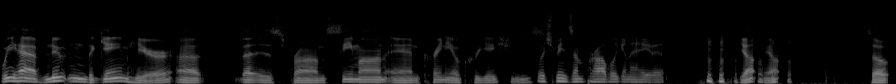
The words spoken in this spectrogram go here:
we have Newton the game here. Uh, that is from CMON and Cranio Creations. Which means I'm probably gonna hate it. yep, yep. So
